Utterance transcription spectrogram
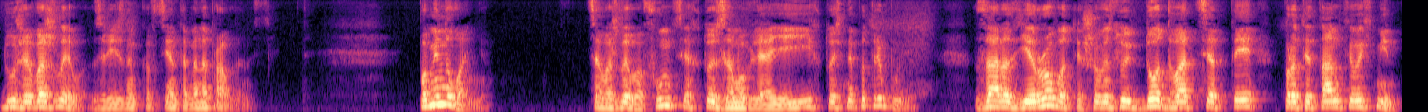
дуже важливо з різними коефіцієнтами направленості. По мінуванню. Це важлива функція, хтось замовляє її, хтось не потребує. Зараз є роботи, що везуть до 20 протитанкових мін.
